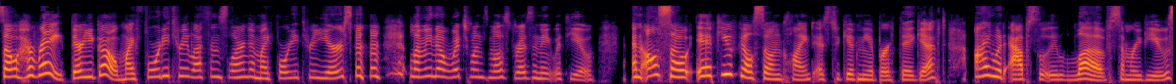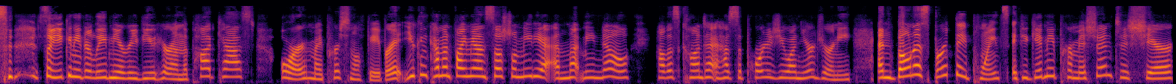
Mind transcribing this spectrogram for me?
So, hooray, there you go. My 43 lessons learned in my 43 years. Let me know which ones most resonate with you. And also, if you feel so inclined as to give me a birthday gift, I would absolutely love some reviews. so, you can either leave me a review here on the podcast or my personal favorite, you can come and find me on social media and let me know how this content has supported you on your journey. And bonus birthday points if you give me permission to share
